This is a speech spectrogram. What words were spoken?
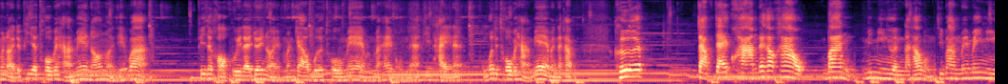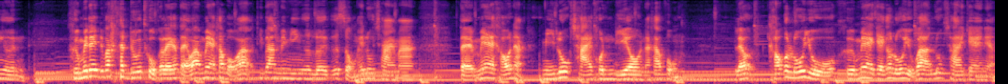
มาหน่อยเดี๋ยวพี่จะโทรไปหาแม่น้องหน่อยที่ว่า พี่จะขอคุยอะไรด้วยหน่อย มันก็เอาเบอร์โทรแม่มันมาให้ผมนะที่ไทยนะผมก็เลยโทรไปหาแม่มันนะครับ คือจับใจความได้คร่าวๆบ้านไม่มีเงินนะครับ ผมที่บ้านไม่ไม่มีเงิน คือไม่ได้ว่าดูถูกอะไรก็แต่ว่าแม่เขาบอกว่าที่บ้านไม่มีเงินเลยคือส่งให้ลูกชายมา แต่แม่เขาเนี่ยมีลูกชายคนเดียวนะครับผมแล้วเขาก็รู้อยู่คือแม่แกก็รู้อยู่ว่าลูกชายแกเนี่ย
